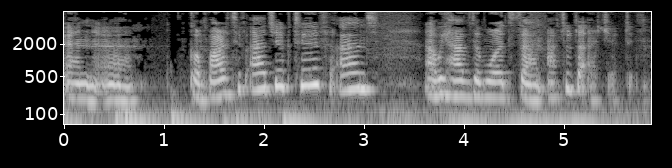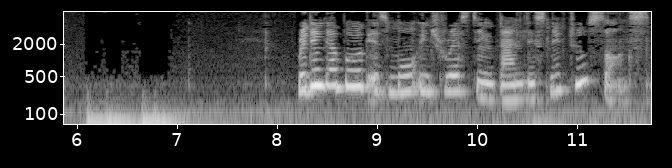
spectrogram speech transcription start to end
an uh, comparative adjective, and uh, we have the word than after the adjective. Reading a book is more interesting than listening to songs.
